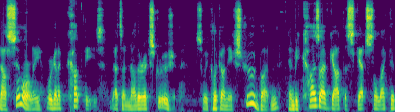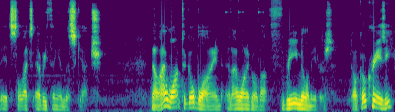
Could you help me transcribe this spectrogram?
Now similarly, we're going to cut these. That's another extrusion. So we click on the extrude button, and because I've got the sketch selected, it selects everything in the sketch. Now I want to go blind, and I want to go about three millimeters. Don't go crazy,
